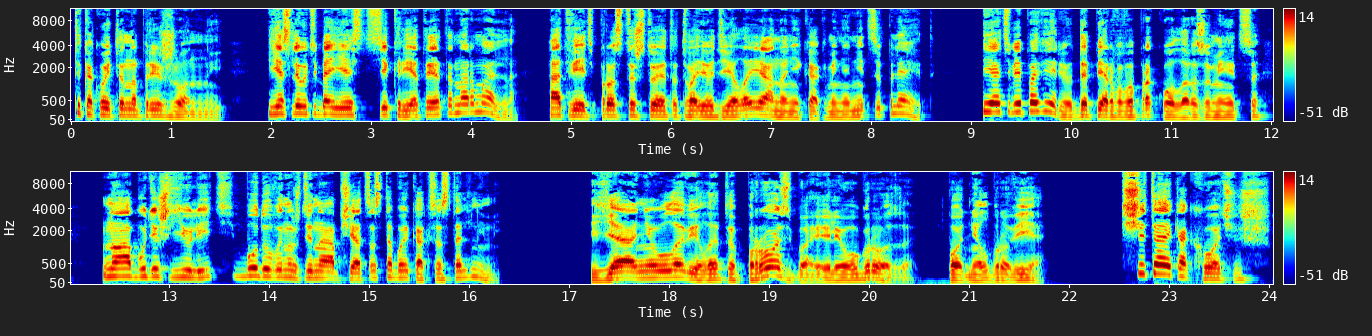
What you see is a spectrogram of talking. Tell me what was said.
Ты какой-то напряженный. Если у тебя есть секреты, это нормально. Ответь просто, что это твое дело, и оно никак меня не цепляет. Я тебе поверю, до первого прокола, разумеется. Ну а будешь юлить, буду вынуждена общаться с тобой, как с остальными». «Я не уловил, это просьба или угроза?» — поднял брови я. «Считай, как хочешь».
